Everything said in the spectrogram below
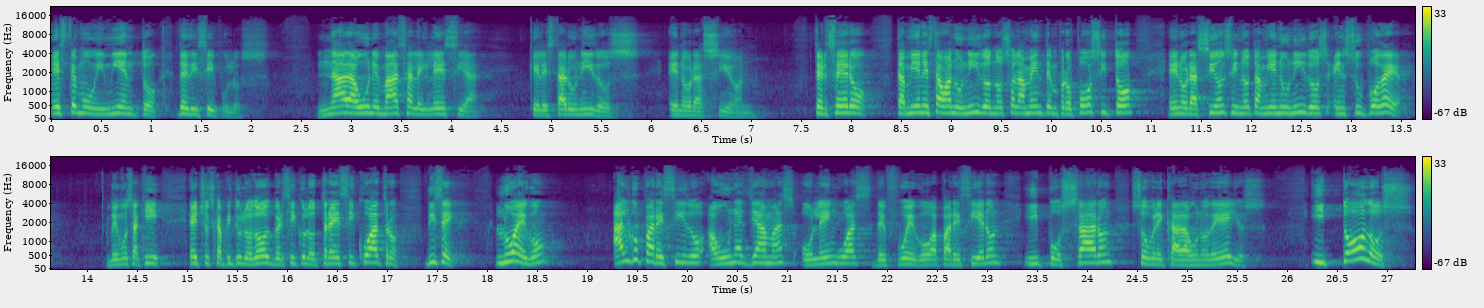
este movimiento de discípulos. Nada une más a la iglesia que el estar unidos en oración. Tercero, también estaban unidos no solamente en propósito, en oración, sino también unidos en su poder. Vemos aquí Hechos capítulo 2, versículo 3 y 4. Dice, luego algo parecido a unas llamas o lenguas de fuego aparecieron y posaron sobre cada uno de ellos. Y todos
